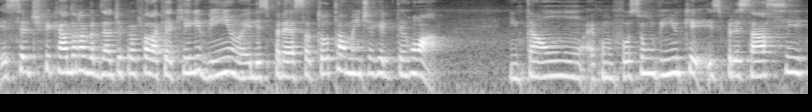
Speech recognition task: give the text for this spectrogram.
Esse certificado, na verdade, é para falar que aquele vinho ele expressa totalmente aquele terroir. Então, é como se fosse um vinho que expressasse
